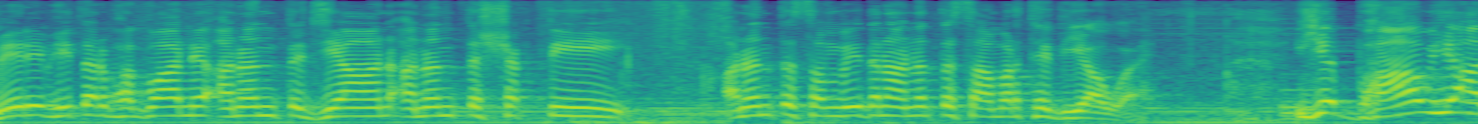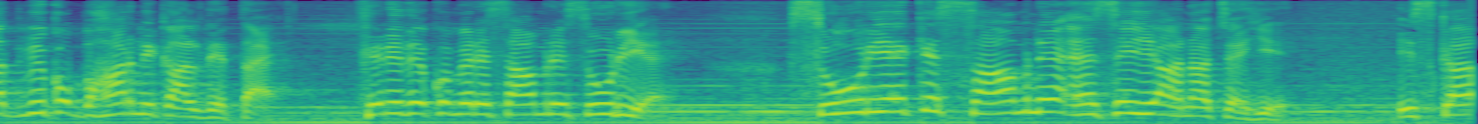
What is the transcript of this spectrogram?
मेरे भीतर भगवान ने अनंत ज्ञान, अनंत शक्ति, अनंत संवेदना, अनंत सामर्थ्य दिया हुआ है। ये भाव ही आदमी को बाहर निकाल देता है। फिर ये देखो मेरे सामने सूर्य है। सूर्य के सामने ऐसे ही आना चाहिए। इसका,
